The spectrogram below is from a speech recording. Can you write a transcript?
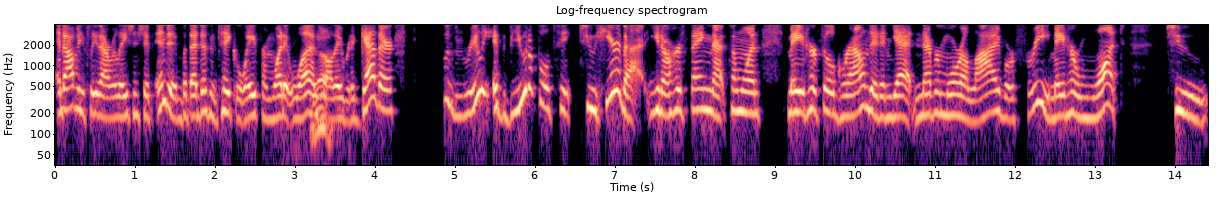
And obviously, that relationship ended, but that doesn't take away from what it was No. while they were together. It was really it's beautiful to to hear that you know her saying that someone made her feel grounded and yet never more alive or free made her want to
